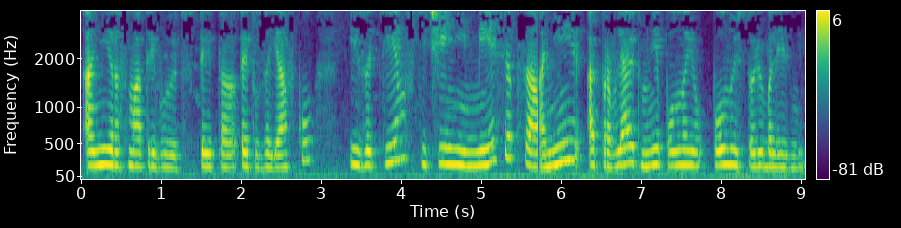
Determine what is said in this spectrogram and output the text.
Они рассматривают это, эту заявку, и затем в течение месяца они отправляют мне полную, полную историю болезни.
